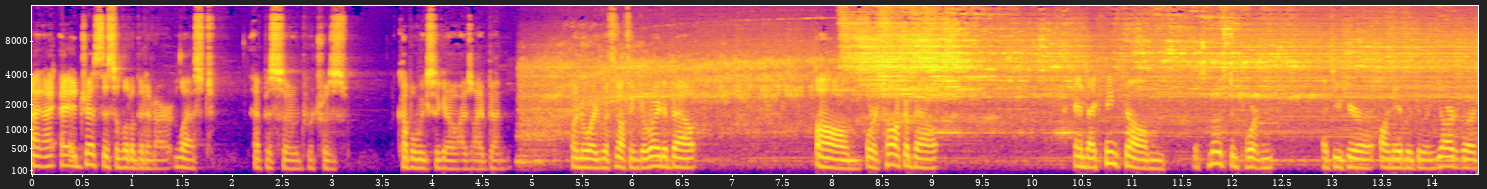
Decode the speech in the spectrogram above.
I, I addressed this a little bit in our last episode, which was a couple weeks ago, as I've been annoyed with nothing to write about um, or talk about. And I think um, what's most important, as you hear our neighbor doing yard work,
